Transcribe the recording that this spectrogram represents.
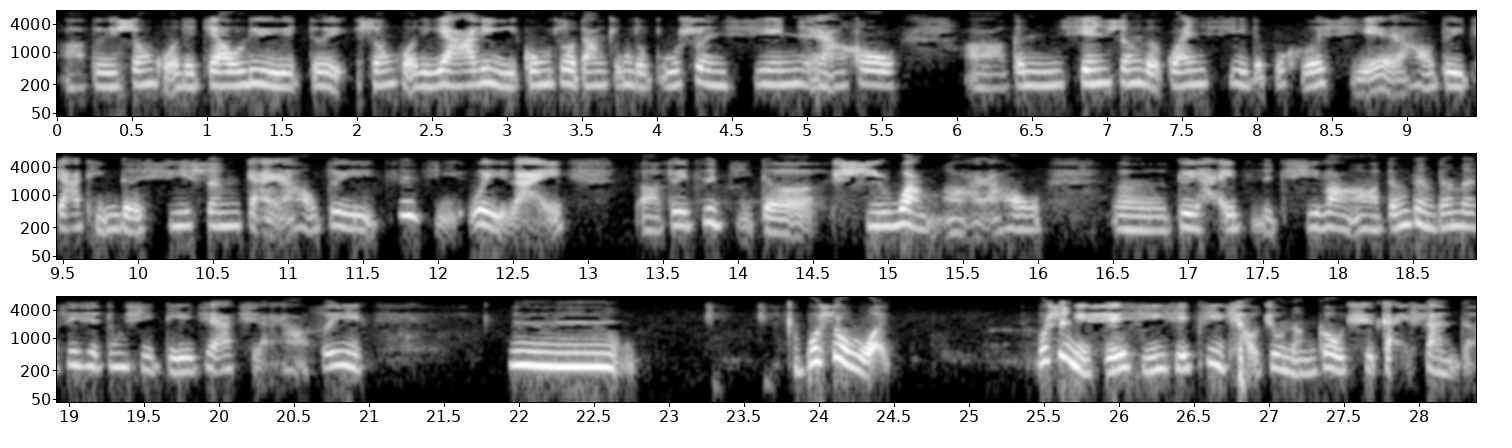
啊，对生活的焦虑，对生活的压力，工作当中的不顺心，然后啊，跟先生的关系的不和谐，然后对家庭的牺牲感，然后对自己未来啊，对自己的失望啊，然后呃，对孩子的期望啊，等等等等这些东西叠加起来哈，所以嗯，不是我，不是你学习一些技巧就能够去改善的。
